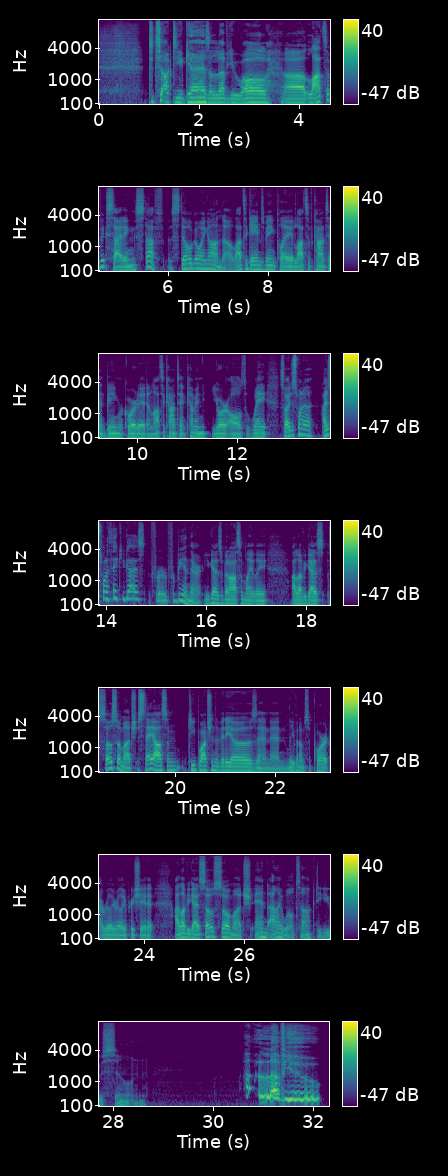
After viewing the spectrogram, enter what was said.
to talk to you guys. I love you all. Uh, lots of exciting stuff still going on though. Lots of games being played, lots of content being recorded, and lots of content coming your all's way. So I just want to I just want to thank you guys for for being there. You guys have been awesome lately. I love you guys so so much. Stay awesome. Keep watching the videos and and leaving them support. I really really appreciate it. I love you guys so so much, and I will talk to you soon. I love you.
